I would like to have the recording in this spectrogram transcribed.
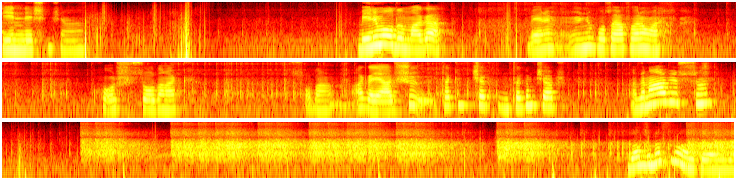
Yenileşmiş ha. Benim olduğum aga. Benim ünlü fotoğraflarım var. Koş soldan ak. Soldan aga ya şu takım çak takım çarp. Aga ne yapıyorsun? Lan bu nasıl harika oldu?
